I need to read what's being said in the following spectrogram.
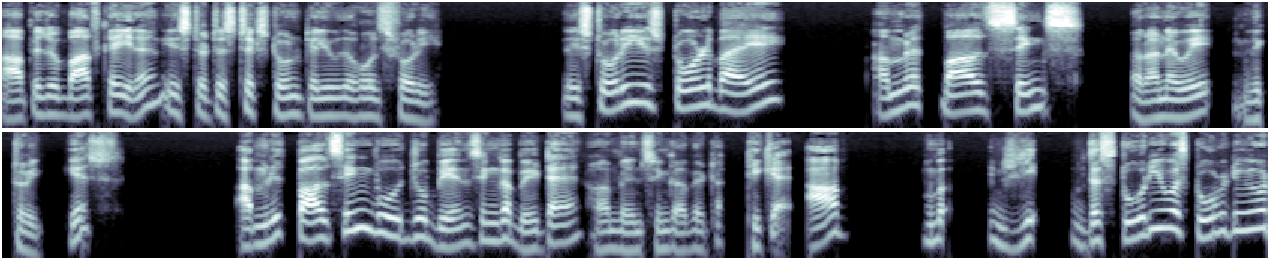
आपने जो बात कही ना statistics don't tell you the whole story the story is told by Amritpal Singh run away victory yes Amritpal Singh वो जो बेन सिंह का बेटा है। हाँ बेन सिंह का बेटा। ठीक है आप ये the story was told you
